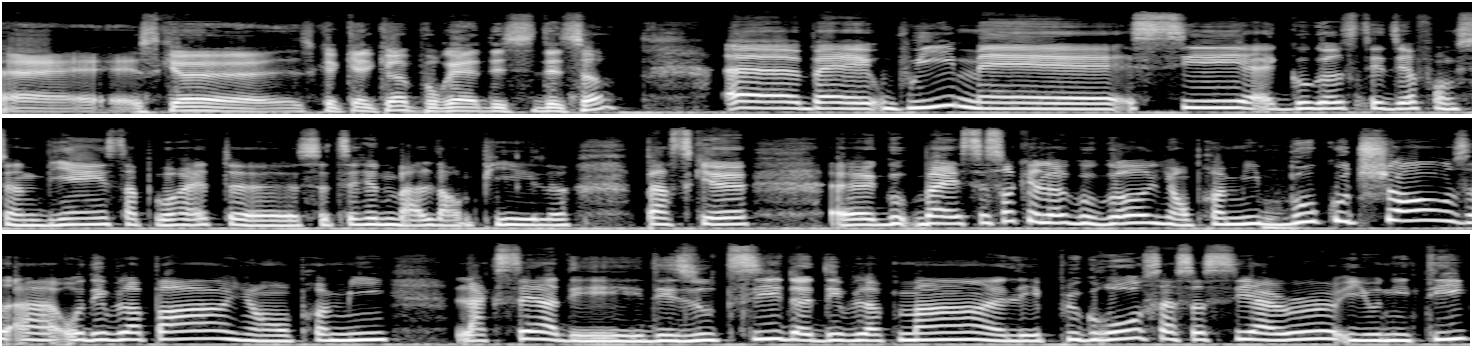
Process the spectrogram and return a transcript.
Euh, est-ce que est-ce que quelqu'un pourrait décider ça? Euh, Ben oui, mais si Google Stadia fonctionne bien, ça pourrait être se tirer une balle dans le pied là, parce que euh, ben c'est sûr que là Google ils ont promis beaucoup de choses aux développeurs, ils ont promis l'accès à des, des outils de développement euh, les plus gros s'associent à eux, Unity,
